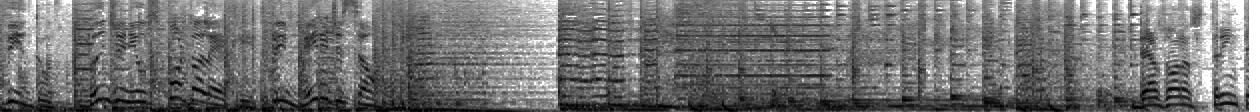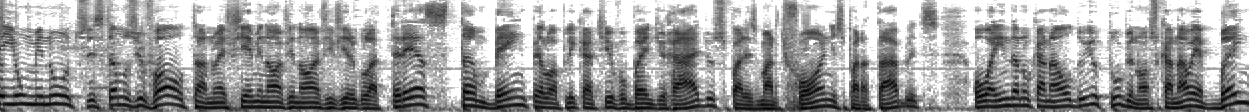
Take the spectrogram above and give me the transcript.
ouvindo Band News Porto Alegre, primeira edição. Dez horas 31 minutos, estamos de volta no FM 99,3, também pelo aplicativo Band Rádios para smartphones, para tablets, ou ainda no canal do YouTube. Nosso canal é Band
